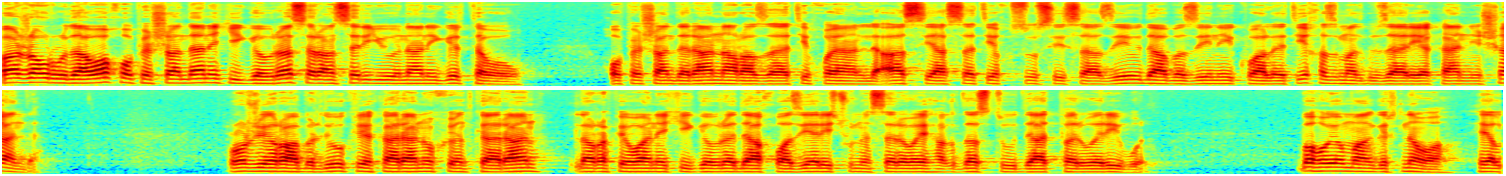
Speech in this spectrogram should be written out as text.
پاش ئەو ڕووداوە خۆپێشاندانێکی گەورە سەرانسەری یونانی گرتەوە و خۆپێشاندەران ناڕازایەتی خۆیان لە ئاست سیاسەتی خسوسیسازی و دابەزینی کوالێتی خزمەتگوزارییەکان نیشان دا. ڕۆژی ڕابردوو کرێکاران و خوێندکاران لە ڕێپێوانێکی گەورەدا خوازیاری چوونەسەرەوەی هەقدەست و دادپەروەری بوون. بەهۆیەو مانگرتنەوە هێڵ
